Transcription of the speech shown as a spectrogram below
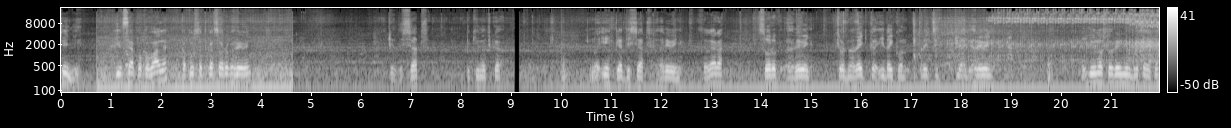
чи ні. І все поховали. Капуста така 40 гривень. 50 пекіночка. Ну і 50 гривень селера, 40 гривень чорноредька і дайкон 35 гривень. І 90 гривень бруселька.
